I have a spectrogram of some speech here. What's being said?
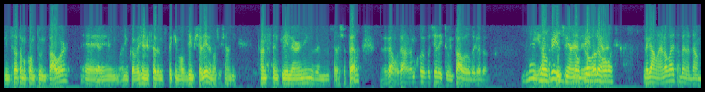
למצוא את המקום to empower. אה, אני מקווה שאני אעשה את זה מספיק עם העובדים שלי, זה משהו שאני constantly learning ומנסה לשפר. וזהו, זה זה המחויבות שלי, to empower בגדול. להוביל, להוביל, לא לא להורות. לגמרי, אני לא רואה את הבן אדם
